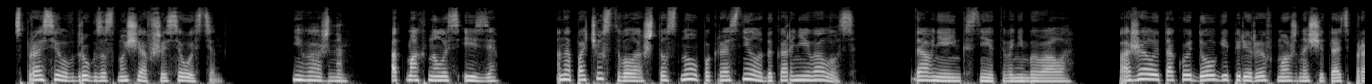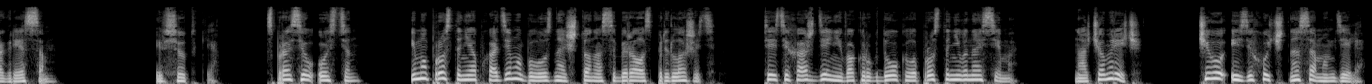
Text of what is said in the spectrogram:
— спросил вдруг засмущавшийся Остин. «Неважно», — отмахнулась Изи. Она почувствовала, что снова покраснела до корней волос. Давненько с ней этого не бывало. Пожалуй, такой долгий перерыв можно считать прогрессом. «И все-таки», — спросил Остин. Ему просто необходимо было узнать, что она собиралась предложить. Все эти хождения вокруг да около просто невыносимы. Но о чем речь? Чего Изи хочет на самом деле?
